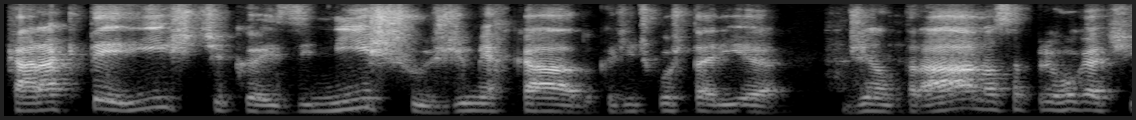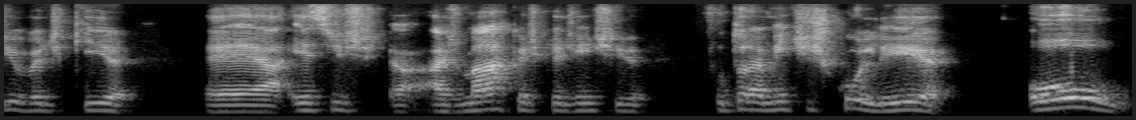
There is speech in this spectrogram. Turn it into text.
características e nichos de mercado que a gente gostaria de entrar, nossa prerrogativa de que é, esses, as marcas que a gente futuramente escolher ou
